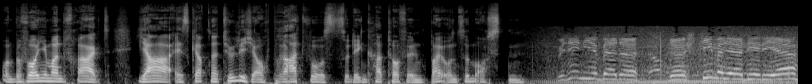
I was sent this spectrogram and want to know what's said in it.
Und bevor jemand fragt, ja, es gab natürlich auch Bratwurst zu den Kartoffeln bei uns im Osten. We zijn hier bij de, de Stimme der DDR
